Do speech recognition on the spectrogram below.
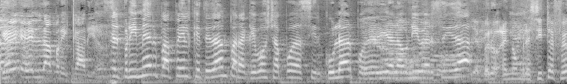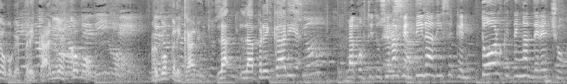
¿Qué es la precaria? Es el primer papel que te dan para que vos ya puedas circular, poder ir a la universidad. Pero el nombrecito es feo porque precaria es como algo precario. La, la precaria... La Constitución argentina dice que todos los que tengan derecho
